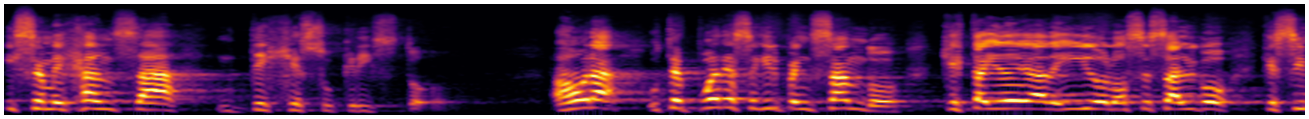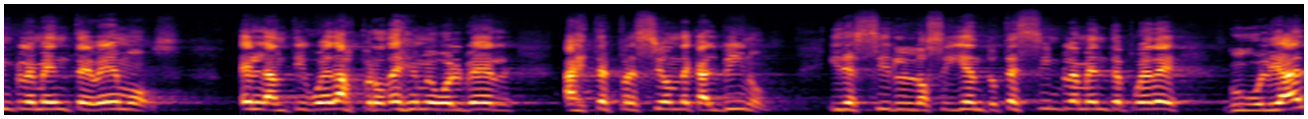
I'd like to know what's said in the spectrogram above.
y semejanza de Jesucristo. Ahora, usted puede seguir pensando que esta idea de ídolos es algo que simplemente vemos en la antigüedad, pero déjeme volver a esta expresión de Calvino y decirle lo siguiente. Usted simplemente puede googlear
